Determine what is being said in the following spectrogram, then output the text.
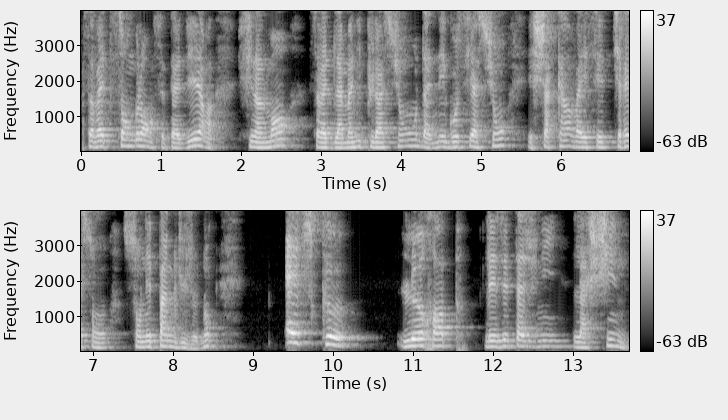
ça va être sanglant, c'est-à-dire finalement, ça va être de la manipulation, de la négociation, et chacun va essayer de tirer son, son épingle du jeu. Donc, est-ce que l'Europe, les États-Unis, la Chine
